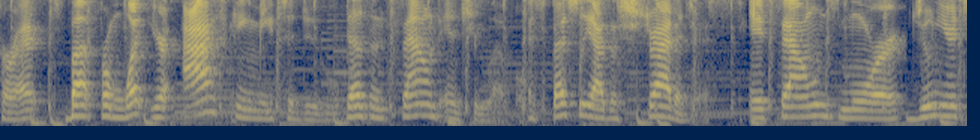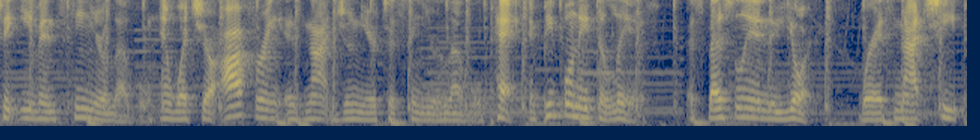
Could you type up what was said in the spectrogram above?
correct? But from what you're asking me to do doesn't sound entry level, especially as a strategist. It sounds more junior to even senior level. And what you're offering is not junior to senior level pay. And people need to live, especially in New York, where it's not cheap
